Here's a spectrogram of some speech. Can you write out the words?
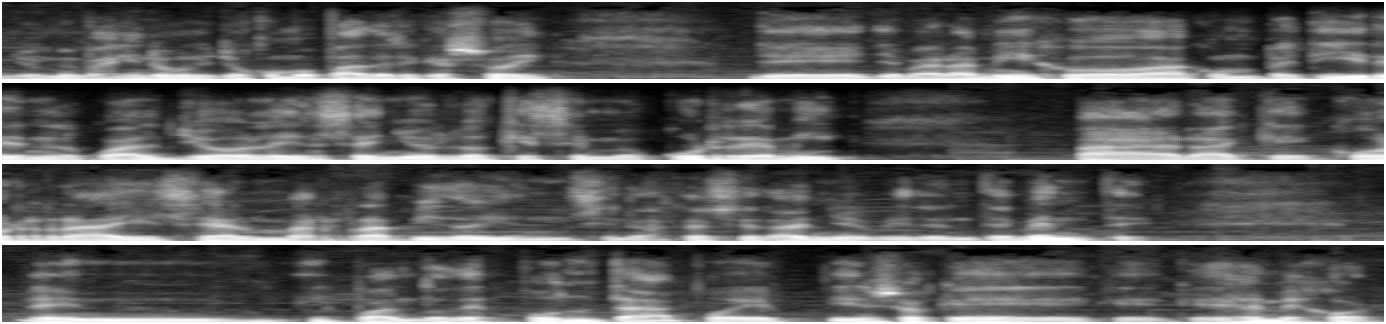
yo me imagino yo como padre que soy, de llevar a mi hijo a competir en el cual yo le enseño lo que se me ocurre a mí para que corra y sea el más rápido y sin hacerse daño, evidentemente. En- y cuando despunta, pues pienso que, que- que es el mejor.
